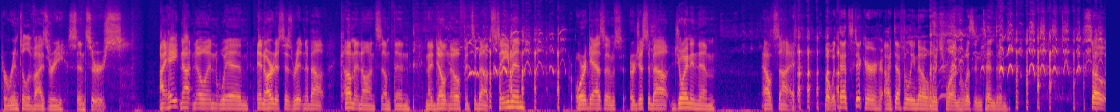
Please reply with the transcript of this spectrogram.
parental advisory censors. I hate not knowing when an artist has written about coming on something and I don't know if it's about semen, orgasms, or just about joining them outside. But with that sticker, I definitely know which one was intended. So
